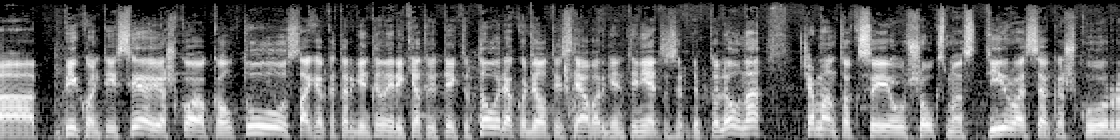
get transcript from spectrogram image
Pyko ant teisėjo, ieškojo kaltų, sakė, kad Argentinai reikėtų įteikti taurę, kodėl teisėjo argentinietis ir taip toliau. Na, čia man toksai jau šauksmas tyruose kažkur,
